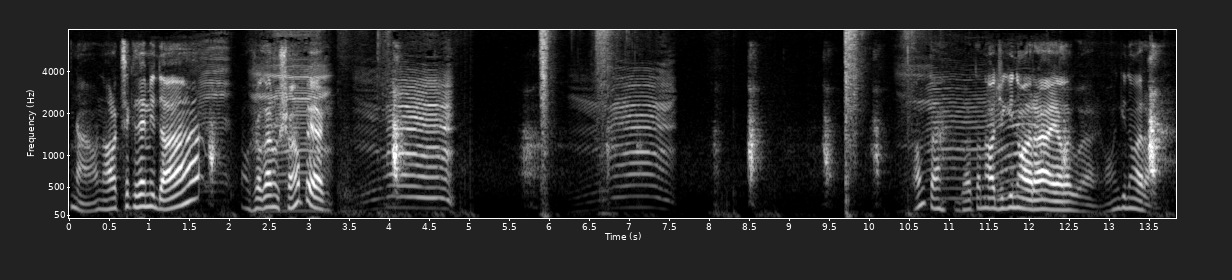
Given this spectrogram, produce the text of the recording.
Não, na hora que você quiser me dar, jogar no chão eu pego. Então tá, agora tá na hora de ignorar ela agora. Vamos ignorar.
